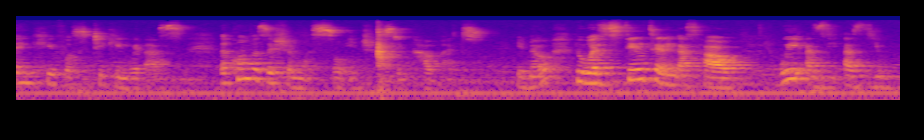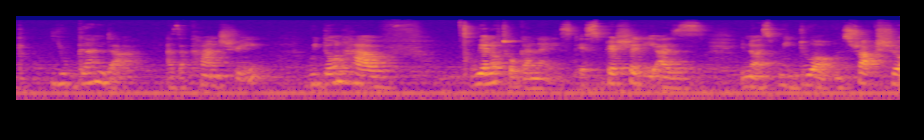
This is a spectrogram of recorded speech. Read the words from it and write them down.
Thank you for sticking with us. the conversation was so interesting, Herbert. You know, he was still telling us how we, as as U- Uganda, as a country, we don't have, we are not organized, especially as you know, as we do our construction,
